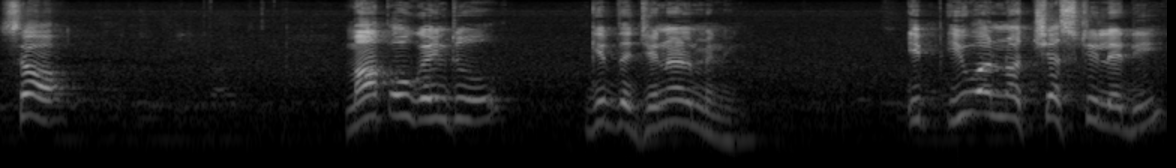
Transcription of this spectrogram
So, Mahaprabhu going to give the general meaning. If you are not chastity lady,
